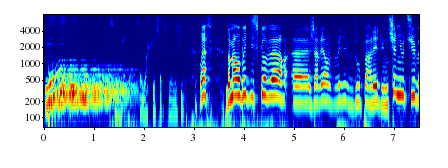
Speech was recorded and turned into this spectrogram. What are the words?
C'est magique, ça marche tout seul, c'est magnifique. Bref, dans ma rubrique Discover, euh, j'avais envie de vous parler d'une chaîne YouTube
